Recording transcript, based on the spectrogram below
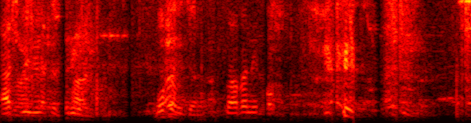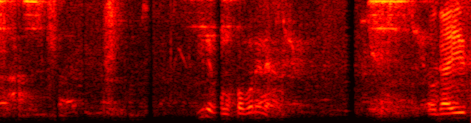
আসবে বসা দিচ্ছে না চা পানি কি রে কোনো খবরই নেই তো গাইস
